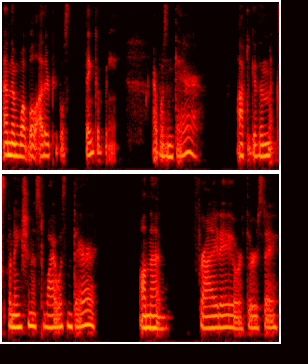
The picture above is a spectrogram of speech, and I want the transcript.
And then what will other people think of me? I wasn't there. I'll have to give them an explanation as to why I wasn't there on that mm-hmm. Friday or Thursday.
